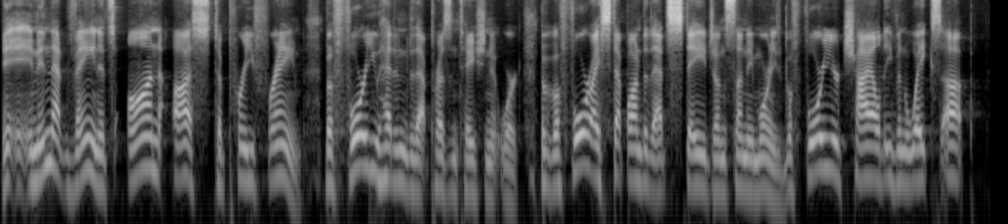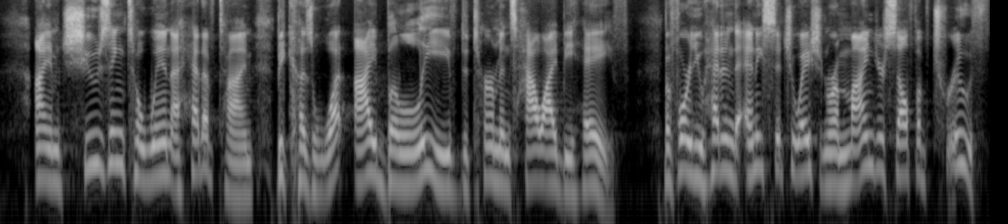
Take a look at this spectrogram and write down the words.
And in that vein, it's on us to pre frame before you head into that presentation at work, but before I step onto that stage on Sunday mornings, before your child even wakes up. I am choosing to win ahead of time because what I believe determines how I behave. Before you head into any situation, remind yourself of truth.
